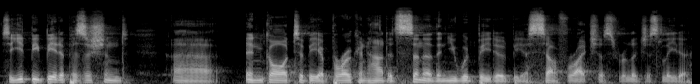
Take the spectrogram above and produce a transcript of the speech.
So you'd be better positioned uh, in God to be a brokenhearted sinner than you would be to be a self righteous religious leader.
